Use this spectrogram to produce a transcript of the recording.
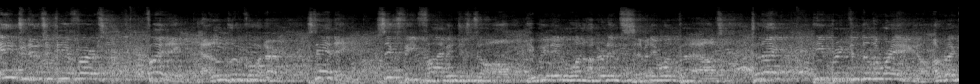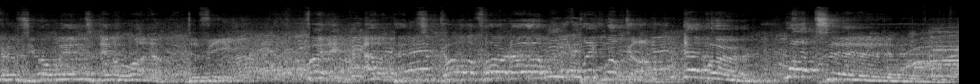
Introducing to you first, fighting out of the blue corner, standing 6 feet 5 inches tall, he weighed in 171 pounds. Tonight, he brings into the ring a record of zero wins and one defeat. Fighting out of Pensacola, Florida, please welcome Edward Watson!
